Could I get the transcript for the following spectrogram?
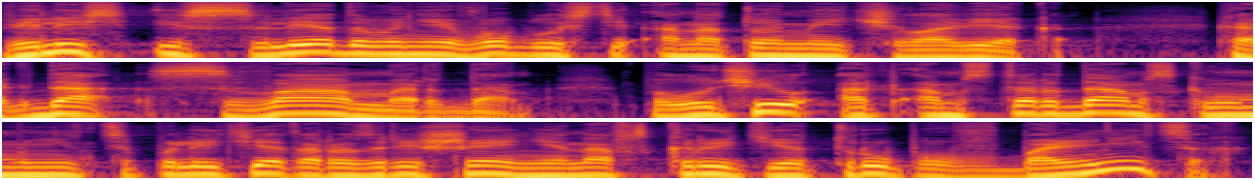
Велись исследования в области анатомии человека. Когда Сваммердам получил от Амстердамского муниципалитета разрешение на вскрытие трупов в больницах,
